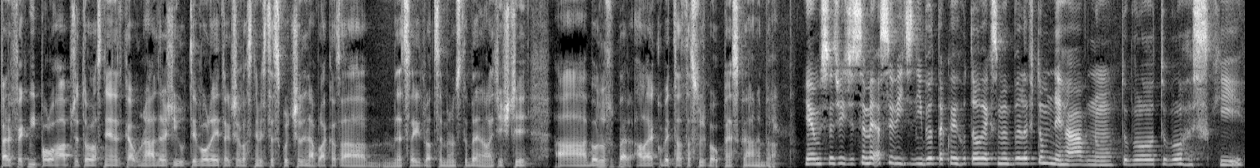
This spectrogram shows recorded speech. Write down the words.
perfektní poloha, protože to vlastně hnedka u nádraží, u Tivoli, takže vlastně vy jste skočili na vlak a za necelých 20 minut jste byli na letišti a bylo to super, ale jakoby ta, ta služba úplně skvělá nebyla. Já musím říct, že se mi asi víc líbil takový hotel, jak jsme byli v tom Nihávnu. To bylo, to bylo hezký.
